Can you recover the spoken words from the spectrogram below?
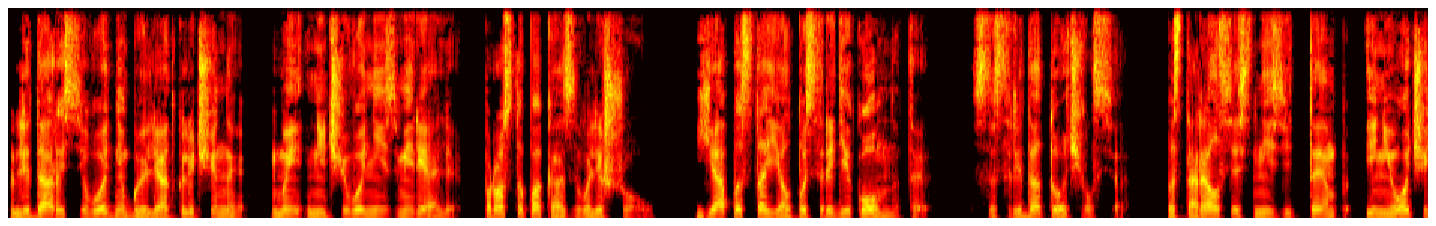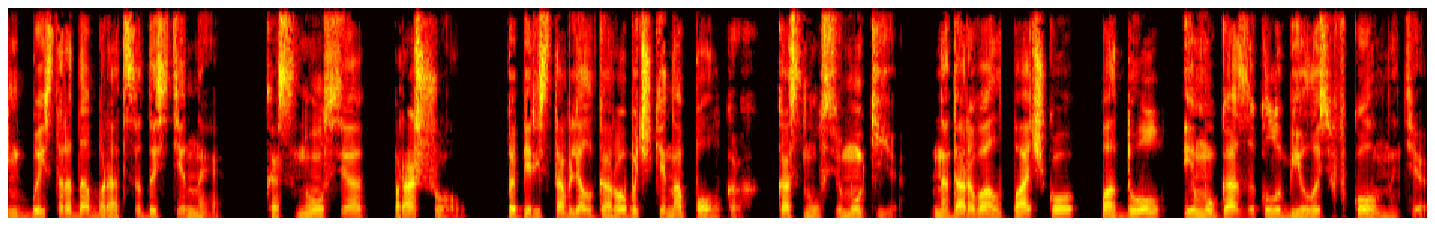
Лидары сегодня были отключены. Мы ничего не измеряли, просто показывали шоу. Я постоял посреди комнаты, сосредоточился, постарался снизить темп и не очень быстро добраться до стены. Коснулся, прошел. Попереставлял коробочки на полках, коснулся муки. Надорвал пачку, подул, и мука заклубилась в комнате.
